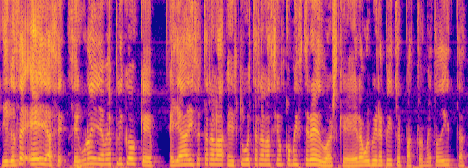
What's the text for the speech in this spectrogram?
Y entonces ella, según ella me explicó que ella hizo esta él tuvo esta relación con Mr. Edwards, que era, vuelvo y repito, el pastor metodista,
